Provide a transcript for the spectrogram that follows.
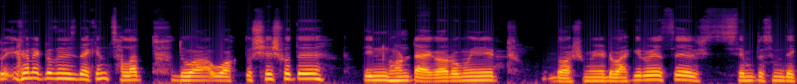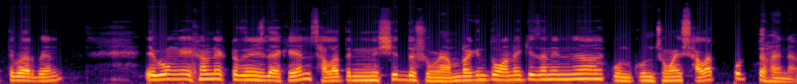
তো এখানে একটা জিনিস দেখেন, সালাত, দোয়া, ওয়াক্ত শেষ হতে তিন ঘণ্টা এগারো মিনিট, দশ মিনিট বাকি রয়েছে সেম টু সেম দেখতে পারবেন। এবং এখানে একটা জিনিস দেখেন, সালাতের নিষিদ্ধ সময়। আমরা কিন্তু অনেকে জানি না কোন কোন সময় সালাত পড়তে হয় না।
